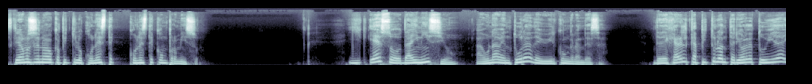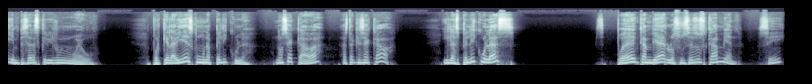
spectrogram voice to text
Escribamos ese nuevo capítulo con este, con este compromiso. Y eso da inicio a una aventura de vivir con grandeza de dejar el capítulo anterior de tu vida y empezar a escribir uno nuevo. Porque la vida es como una película, no se acaba hasta que se acaba. Y las películas pueden cambiar, los sucesos cambian, ¿sí?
